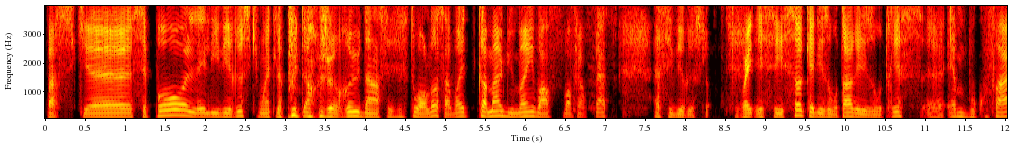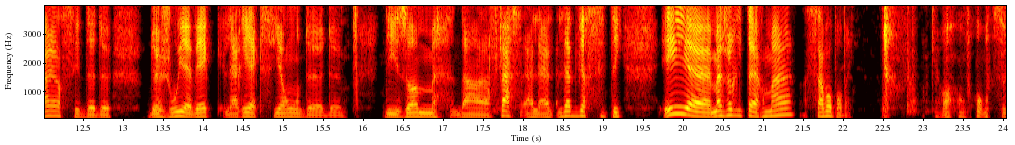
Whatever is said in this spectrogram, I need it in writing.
Parce que c'est pas les, les virus qui vont être le plus dangereux dans ces histoires-là. Ça va être comment l'humain va, va faire face à ces virus-là. Oui. Et c'est ça que les auteurs et les autrices euh, aiment beaucoup faire, c'est de, de, de jouer avec la réaction de, de- des hommes dans, face à la- l'adversité. Et euh, majoritairement, ça va pas bien. on, on, se,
